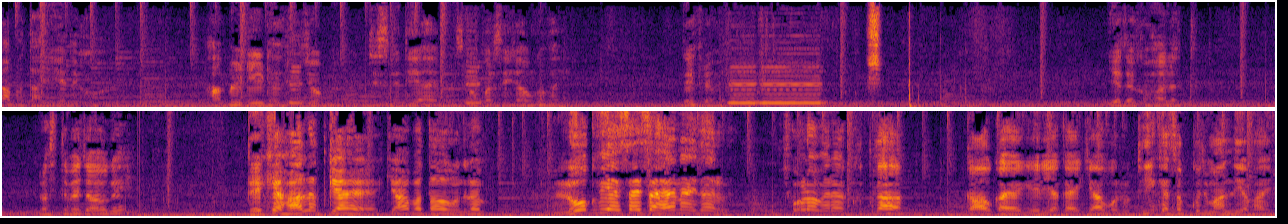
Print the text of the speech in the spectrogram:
क्या बताइए, देखो। हाँ भी डीड है जो जिसने दिया है, मैं उसके ऊपर से जाऊँगा भाई। देख रहे हो? ये देखो हालत। रास्ते पे जाओगे? देखे हालत क्या है? क्या बताओ मतलब लोग भी ऐसा ऐसा है ना इधर। छोड़ो मेरा खुद का गाँव का है एरिया का है, क्या बोलूँ? ठीक है, सब कुछ मान लिया भाई।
